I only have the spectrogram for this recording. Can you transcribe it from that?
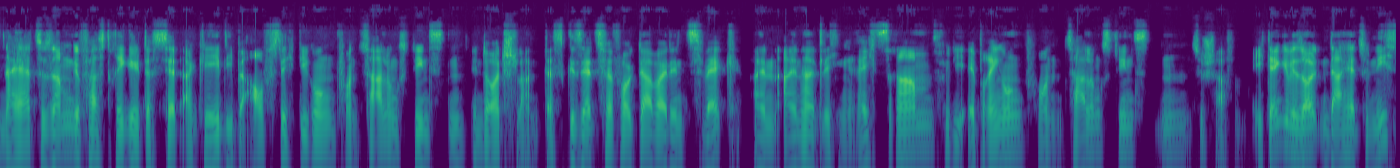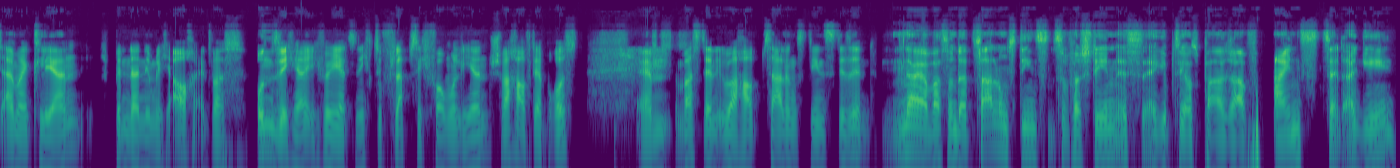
Naja, zusammengefasst regelt das ZAG die Beaufsichtigung von Zahlungsdiensten in Deutschland. Das Gesetz verfolgt dabei den Zweck, einen einheitlichen Rechtsrahmen für die Erbringung von Zahlungsdiensten zu schaffen. Ich denke, wir sollten daher zunächst einmal klären, ich bin da nämlich auch etwas unsicher, ich will jetzt nicht zu flapsig formulieren, schwach auf der Brust, ähm, was denn überhaupt Zahlungsdienste sind. Naja, was unter Zahlungsdiensten zu verstehen ist, ergibt sich aus Paragraph 1 ZAG. Äh,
